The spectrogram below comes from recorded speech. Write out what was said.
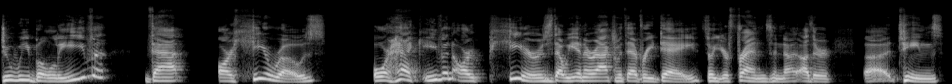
do we believe that our heroes or heck, even our peers that we interact with every day, so your friends and other uh, teens,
